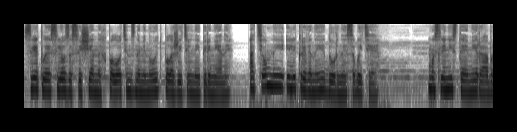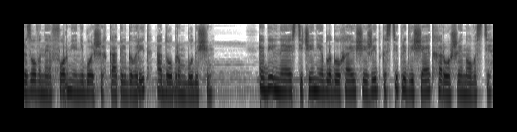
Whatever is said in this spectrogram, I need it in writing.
Светлые слезы священных полотен знаменуют положительные перемены, а темные или кровяные – дурные события. Маслянистая мира, образованная в форме небольших капель, говорит о добром будущем. Обильное стечение благоухающей жидкости предвещает хорошие новости.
